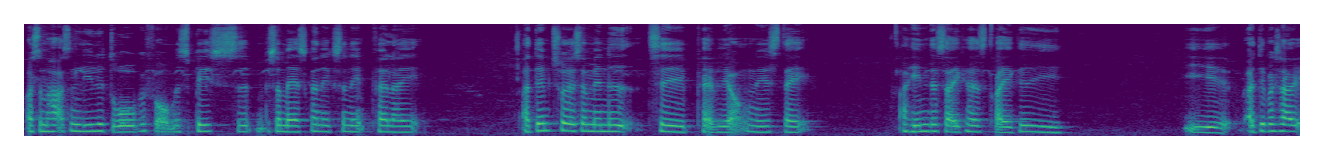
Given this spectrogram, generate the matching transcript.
og som har sådan en lille dråbeformet spids, så maskerne ikke så nemt falder af. Og dem tog jeg så med ned til pavillonen næste dag. Og hende, der så ikke havde strikket i, i og det var så,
